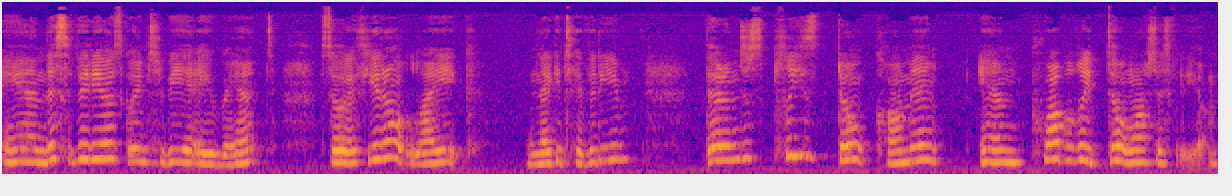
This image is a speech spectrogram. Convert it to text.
And this video is going to be a rant. So if you don't like negativity, then just please don't comment and probably don't watch this video.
